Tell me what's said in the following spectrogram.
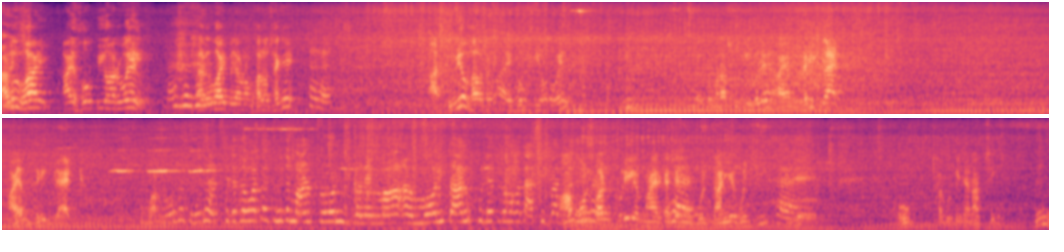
দাদু ভাই I hope you are well দাদু ভাই যেন ভালো থাকে। হ্যাঁ। আর তুমিও ভালো থাকো I hope you are well তোমরা সুখী হলে I am very glad I am very glad মান প্রাণ মানে মা মন প্রাণ খুলে মন মায়ের কাছে আমি হ্যাঁ। দাঁড়িয়ে বলছি হ্যাঁ। যে ও ঠাকুরকে জানাচ্ছি। হুম।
